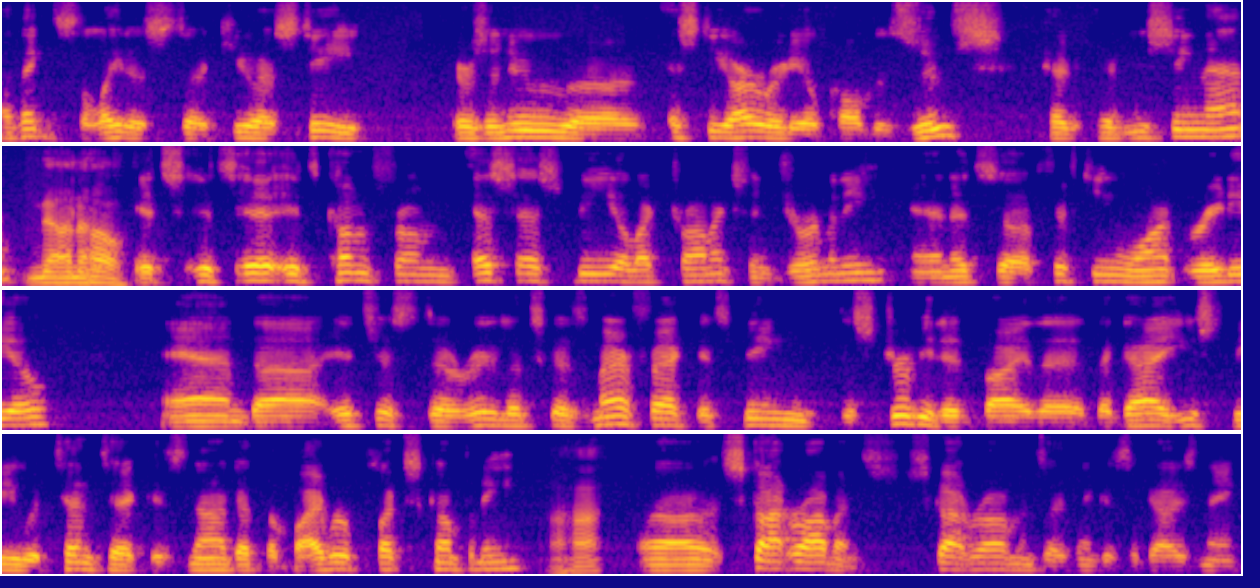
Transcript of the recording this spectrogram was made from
I think it's the latest uh, QST. There's a new uh, SDR radio called the Zeus. Have, have you seen that? No, no. It's it's it's it comes from SSB Electronics in Germany, and it's a 15 watt radio and uh, it just uh, really looks good. As a matter of fact, it's being distributed by the, the guy used to be with Ten-Tec. It's now got the Vibraplex company. Uh-huh. Uh, Scott Robbins. Scott Robbins, I think is the guy's name.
